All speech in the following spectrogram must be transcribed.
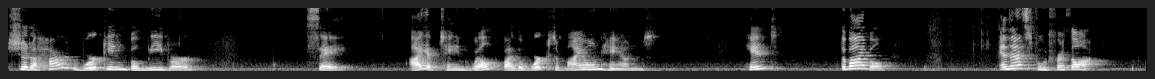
Should a hard-working believer say, I obtained wealth by the works of my own hands? Hint, the Bible. And that's food for thought.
